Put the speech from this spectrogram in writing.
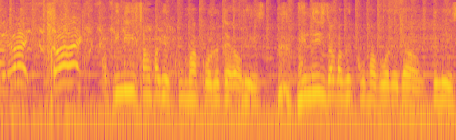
প্লিজ আমাকে ক্ষমা করে দাও প্লিজ প্লিজ আমাকে ক্ষমা করে দাও প্লিজ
